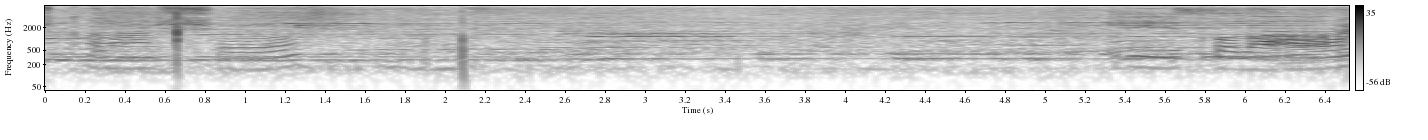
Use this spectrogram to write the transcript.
Şu kalan şu. Büyük olan.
